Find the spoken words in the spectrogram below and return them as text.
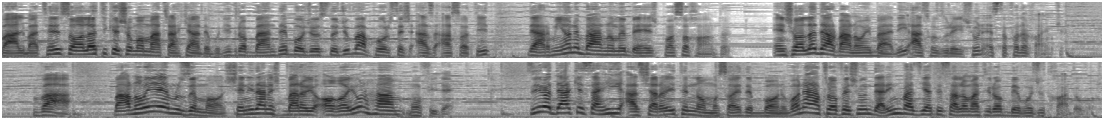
و البته سوالاتی که شما مطرح کرده بودید را بنده با جستجو و پرسش از اساتید در میان برنامه بهش پاسخ خواهم داد. انشاالله در برنامه بعدی از حضور ایشون استفاده خواهیم کرد. و برنامه امروز ما شنیدنش برای آقایون هم مفیده. زیرا درک صحیح از شرایط نامساعد بانوان اطرافشون در این وضعیت سلامتی را به وجود خواهد آورد.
